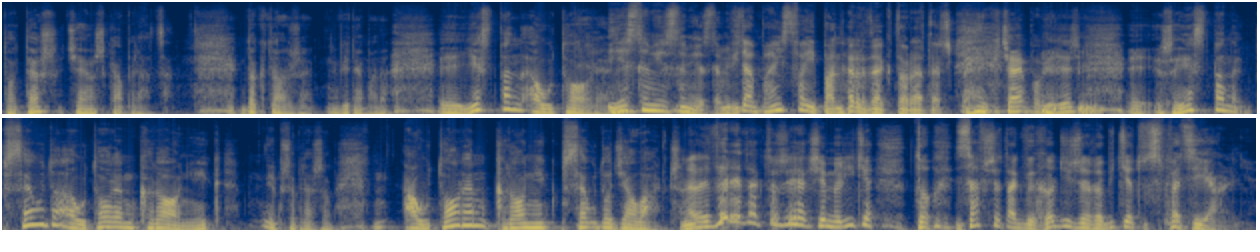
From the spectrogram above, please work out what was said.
to też ciężka praca. Doktorze, witam pana. Jest pan autorem. Jestem, jestem, jestem. Witam Państwa i Pana redaktora też. Chciałem powiedzieć, że jest pan pseudoautorem kronik, przepraszam, autorem kronik pseudodziałaczy. No ale Wy, redaktorze, jak się mylicie, to zawsze tak wychodzi, że robicie to specjalnie.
